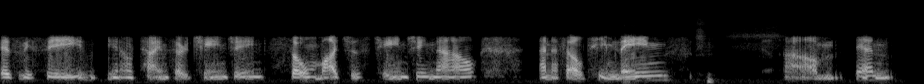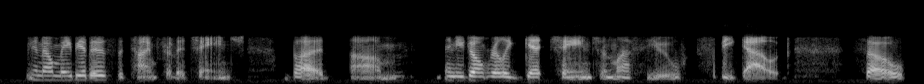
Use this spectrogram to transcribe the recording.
as we see, you know, times are changing. So much is changing now. NFL team names, um, and you know, maybe it is the time for the change, but um, and you don't really get change unless you speak out. So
